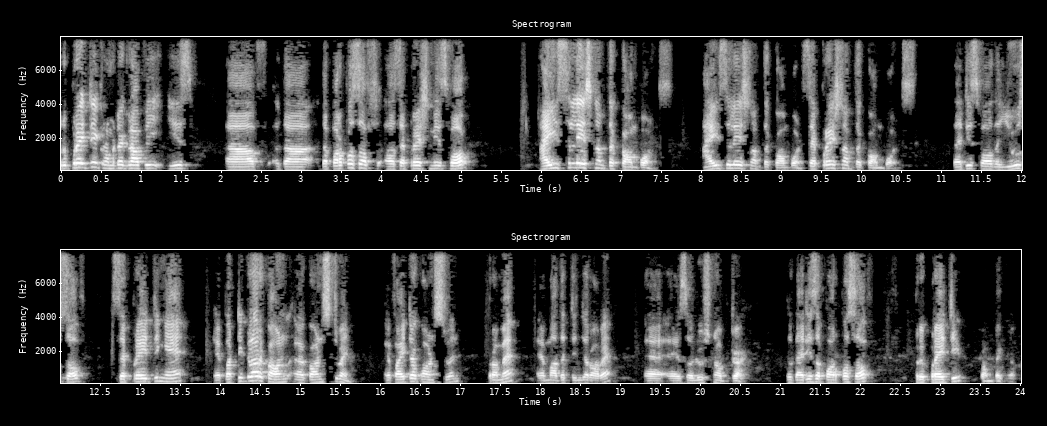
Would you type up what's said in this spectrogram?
Preparative chromatography is uh, the, the purpose of uh, separation is for isolation of the compounds, isolation of the compounds, separation of the compounds. That is for the use of separating a a particular con, uh, constituent, a phytoconstituent from a, a mother tincture or a, a, a, solution of drug. So that is the purpose of preparative chromatography.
